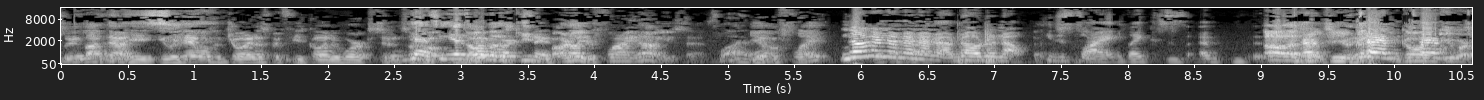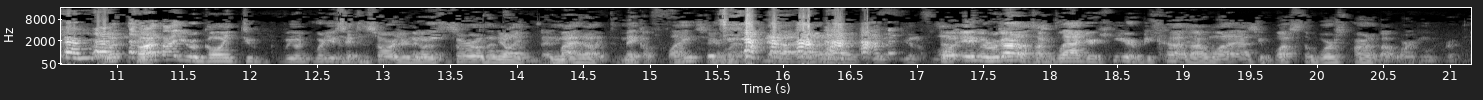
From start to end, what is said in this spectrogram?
we lucked out, he, he was able to join us, but he's going to work soon. So Yes, don't, he is don't going to work keep soon. Oh no, you're flying out. You said Flying you have a flight. no, no, no, no, no, no, no, no, no. He's just flying like. Uh, Oh, that's right. So you're Term- going term- to work. term- So I thought you were going to. What do you say to Soros? You're going to go to Soros, and you're like in my head, I'm like to make a flight. So, you're going- no, no, no, you're you're so anyway, regardless, I'm glad you're here because I want to ask you, what's the worst part about working with Brittany?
